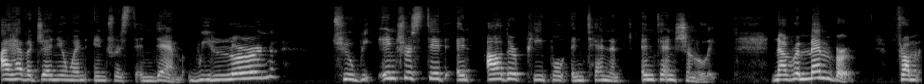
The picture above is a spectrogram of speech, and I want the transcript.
I have a genuine interest in them. We learn to be interested in other people inten- intentionally. Now, remember, from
